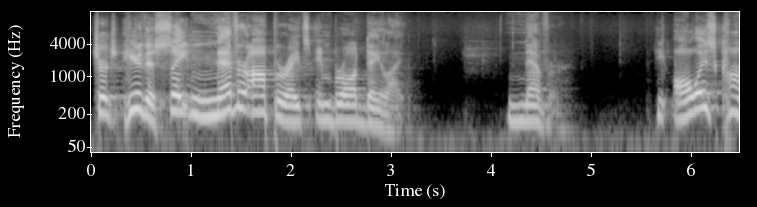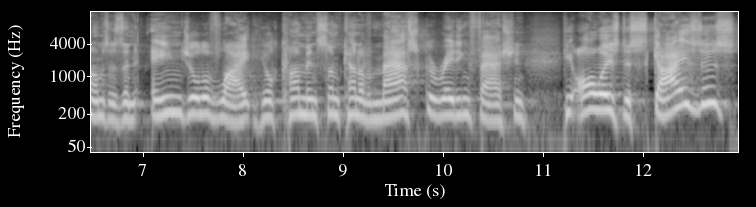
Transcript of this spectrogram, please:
Church, hear this Satan never operates in broad daylight. Never. He always comes as an angel of light. He'll come in some kind of masquerading fashion. He always disguises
